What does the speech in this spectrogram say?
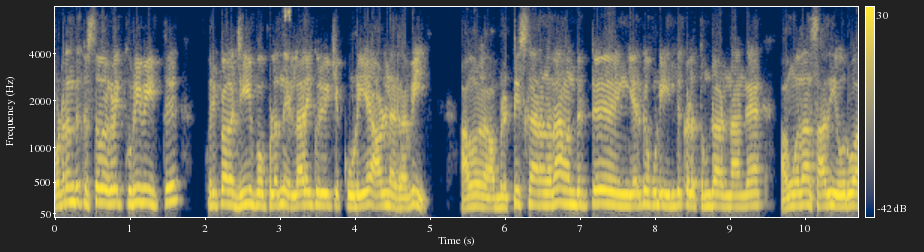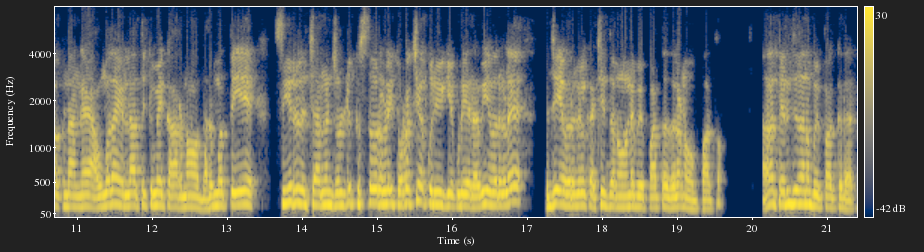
தொடர்ந்து கிறிஸ்தவர்களை குறிவைத்து குறிப்பாக ஜி போப்புல இருந்து எல்லாரையும் குறிவைக்கக்கூடிய ஆளுநர் ரவி அவர் பிரிட்டிஷ்காரங்க தான் வந்துட்டு இங்க இருக்கக்கூடிய இந்துக்களை துண்டாடினாங்க அவங்க தான் சாதியை உருவாக்குனாங்க அவங்க தான் எல்லாத்துக்குமே காரணம் தர்மத்தையே சீரழிச்சாங்கன்னு சொல்லிட்டு கிறிஸ்தவர்களை தொடர்ச்சியா குறிவைக்கக்கூடிய ரவி அவர்களே விஜய் அவர்கள் கட்சி தரணும்னே போய் பார்த்ததெல்லாம் நம்ம பார்த்தோம். அதான் தெரிஞ்சுதானே போய் பார்க்கிறாரு.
